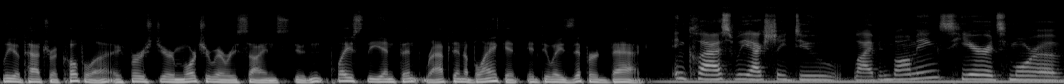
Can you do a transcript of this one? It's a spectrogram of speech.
Cleopatra Coppola, a first year mortuary science student, placed the infant wrapped in a blanket into a zippered bag. In class, we actually do live embalmings. Here, it's more of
